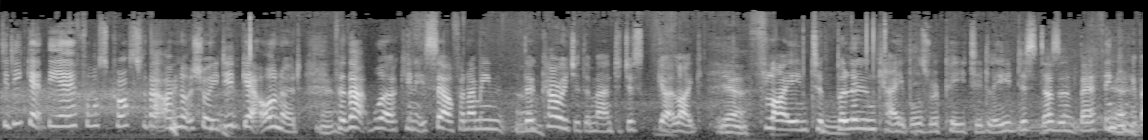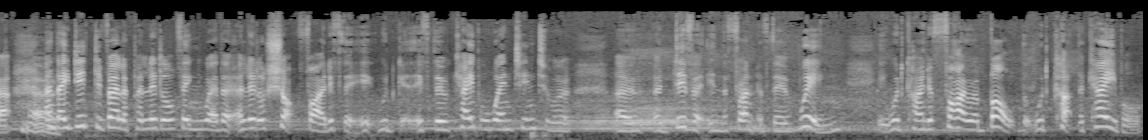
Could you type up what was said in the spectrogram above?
did he get the Air Force Cross for that? I'm not sure. He did get honoured for that work in itself. And I mean, the oh. courage of the man to just go like Yeah. fly into hmm. balloon cables repeatedly just doesn't bear thinking Yeah, about. no. And they did develop a little thing where the, a little shot fired if the it would if the cable went into a, a, a divot in the front of the wing, it would kind of fire a bolt that would cut the cable,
